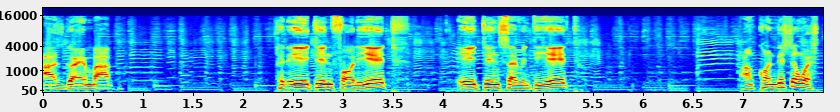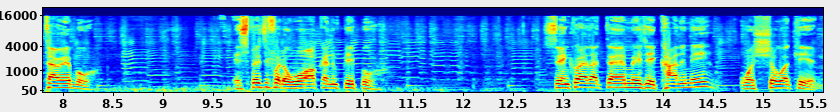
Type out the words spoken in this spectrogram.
as going back to the 1848, 1878, and condition was terrible, especially for the working people. St. Croix at that time, major economy was sugarcane.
